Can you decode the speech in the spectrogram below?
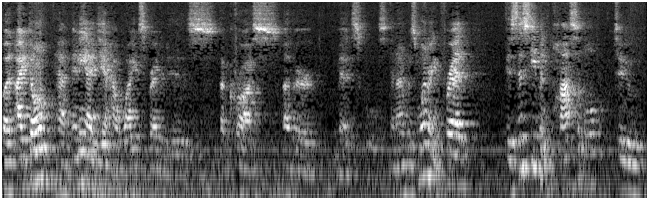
but I don't have any idea how widespread it is across other med schools. And I was wondering, Fred, is this even possible to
